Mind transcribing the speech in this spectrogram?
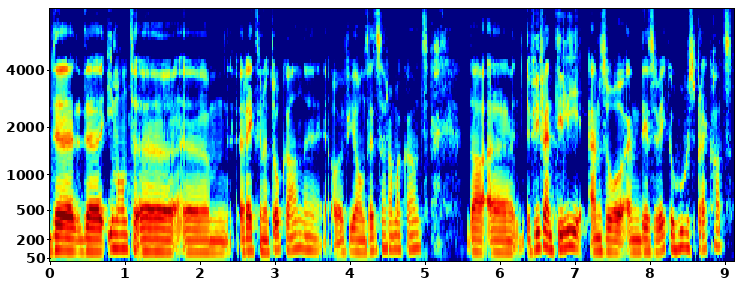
de, de, iemand um, reikte het ook aan via ons Instagram-account dat uh, Viv en Tilly hem, zo, hem deze week een goed gesprek had,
